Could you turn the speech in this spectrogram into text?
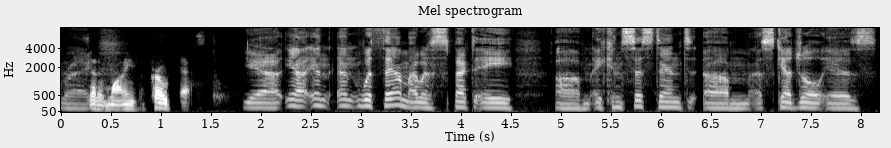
right. instead of wanting to protest. Yeah, yeah, and and with them, I would expect a um, a consistent um, a schedule is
